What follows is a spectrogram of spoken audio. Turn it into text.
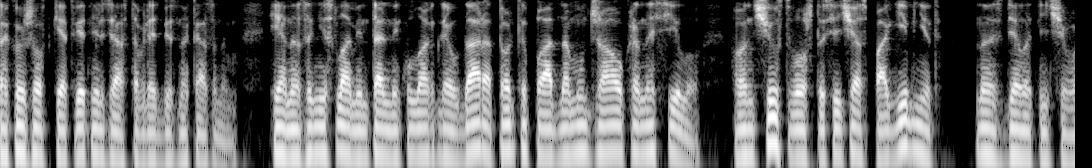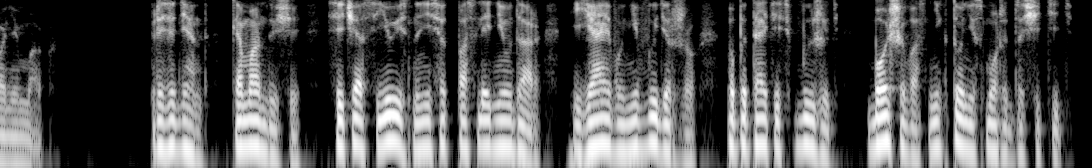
Такой жесткий ответ нельзя оставлять безнаказанным, и она занесла ментальный кулак для удара только по одному Джао Кроносилу. Он чувствовал, что сейчас погибнет, но сделать ничего не мог. «Президент, командующий, Сейчас Сьюис нанесет последний удар. Я его не выдержу. Попытайтесь выжить. Больше вас никто не сможет защитить.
